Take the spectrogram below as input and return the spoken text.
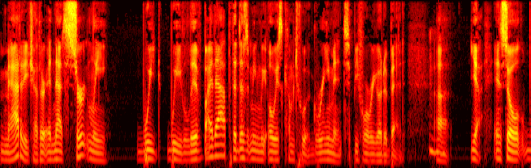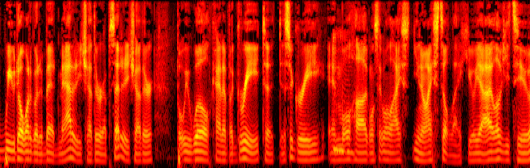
mad at each other and that's certainly we we live by that but that doesn't mean we always come to agreement before we go to bed Mm-hmm. uh, yeah and so we don't want to go to bed mad at each other upset at each other but we will kind of agree to disagree and we'll Mm-hmm. hug we'll say well i you know i still like you yeah i love you too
